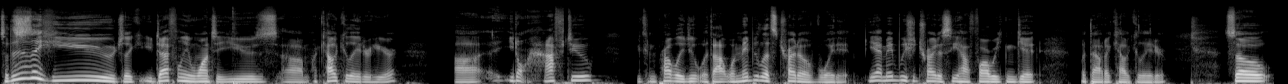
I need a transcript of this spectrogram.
So this is a huge, like you definitely want to use um, a calculator here. Uh, you don't have to. You can probably do it without one. Maybe let's try to avoid it. Yeah, maybe we should try to see how far we can get without a calculator. So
